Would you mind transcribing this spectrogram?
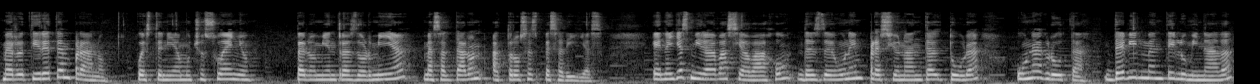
Me retiré temprano, pues tenía mucho sueño, pero mientras dormía me asaltaron atroces pesadillas. En ellas miraba hacia abajo, desde una impresionante altura, una gruta débilmente iluminada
